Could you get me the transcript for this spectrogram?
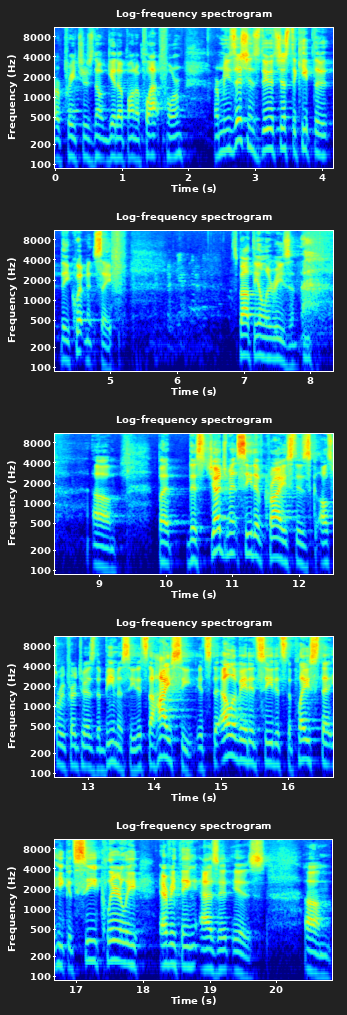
our preachers don't get up on a platform. Our musicians do, it's just to keep the, the equipment safe. It's about the only reason. Um, but this judgment seat of Christ is also referred to as the Bema seat. It's the high seat, it's the elevated seat, it's the place that he could see clearly everything as it is. Um,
